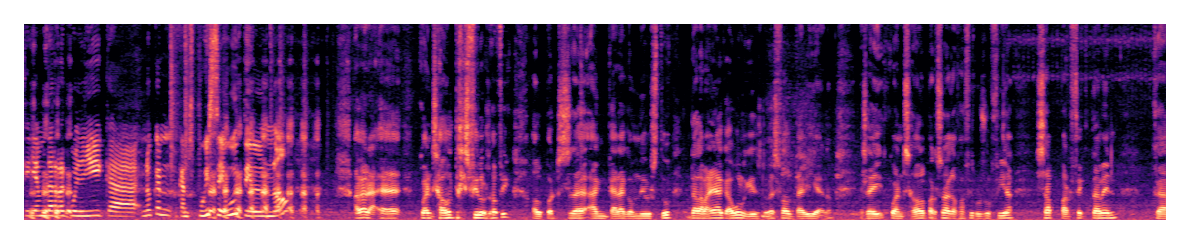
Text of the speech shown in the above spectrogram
que hi hem de recollir que, no que, que ens pugui ser útil, no? A veure, eh, qualsevol text filosòfic el pots eh, encarar, com dius tu, de la manera que vulguis, només faltaria, no? És a dir, qualsevol persona que fa filosofia sap perfectament que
